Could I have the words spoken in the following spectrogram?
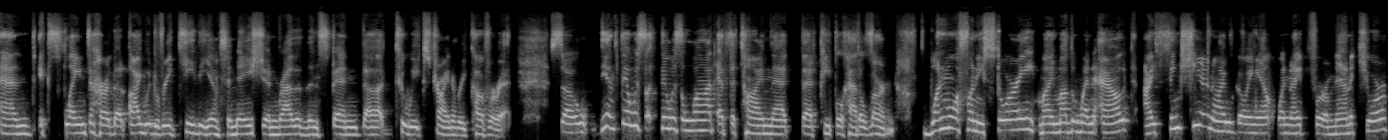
And explained to her that I would rekey the information rather than spend uh, two weeks trying to recover it. So you know, there was there was a lot at the time that that people had to learn. One more funny story: my mother went out. I think she and I were going out one night for a manicure,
